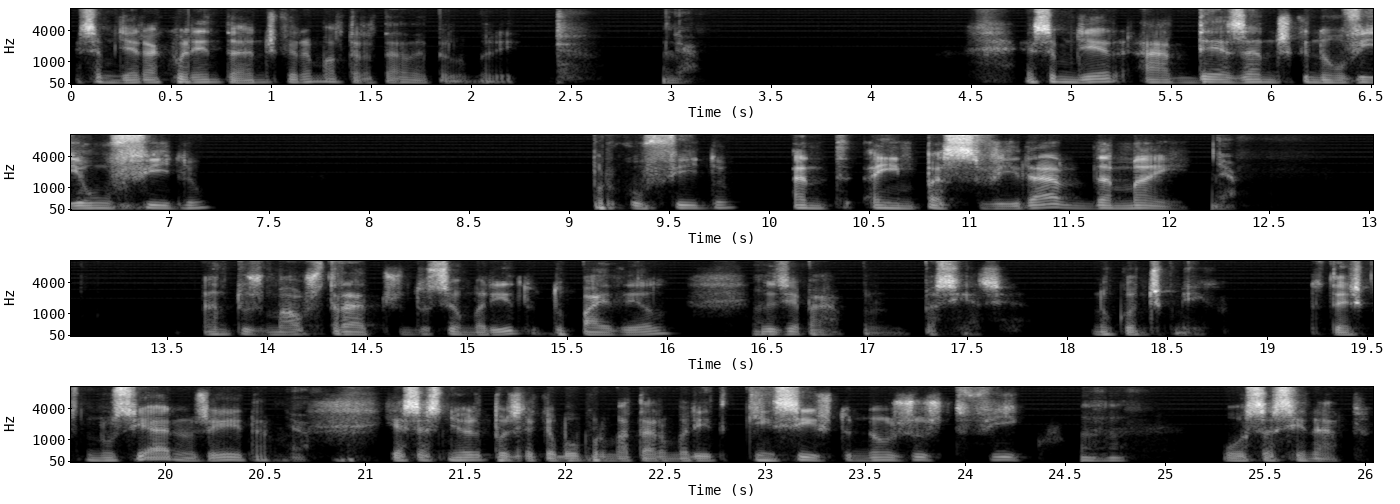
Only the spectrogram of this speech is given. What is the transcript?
Essa mulher há 40 anos que era maltratada pelo marido. Yeah. Essa mulher há 10 anos que não via um filho, porque o filho, ante a impassividade da mãe, yeah. ante os maus tratos do seu marido, do pai dele, uhum. ele dizia: pá, paciência, não contes comigo tu tens que denunciar, não sei e tal. Yeah. E essa senhora depois acabou por matar o marido, que insisto, não justifico uhum. o assassinato.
